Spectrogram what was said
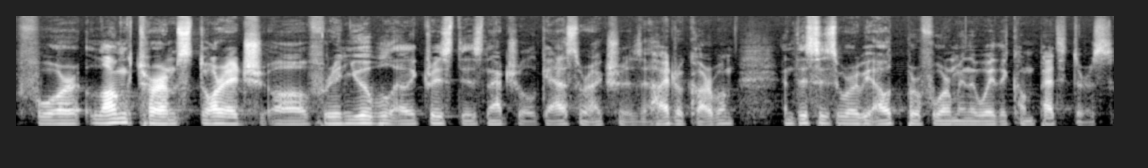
for long-term storage of renewable electricity as natural gas or actually as a hydrocarbon. And this is where we outperform in a way the competitors.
